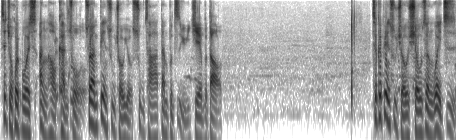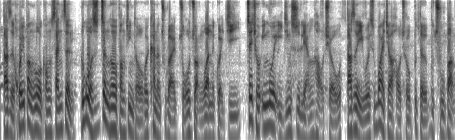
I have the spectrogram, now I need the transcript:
这球会不会是暗号看错？虽然变速球有速差，但不至于接不到。这个变速球修正位置，打者挥棒落空三振。如果是正后方镜头，会看得出来左转弯的轨迹。这球因为已经是良好球，打者以为是外角好球，不得不出棒。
